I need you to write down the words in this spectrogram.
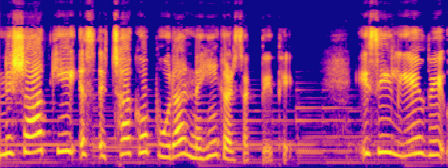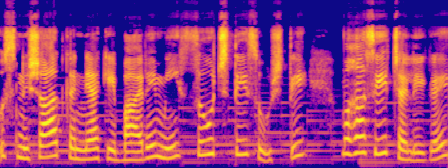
निषाद की इस इच्छा को पूरा नहीं कर सकते थे। इसीलिए वे उस निषाद कन्या के बारे में सोचते सोचते वहाँ से चले गए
